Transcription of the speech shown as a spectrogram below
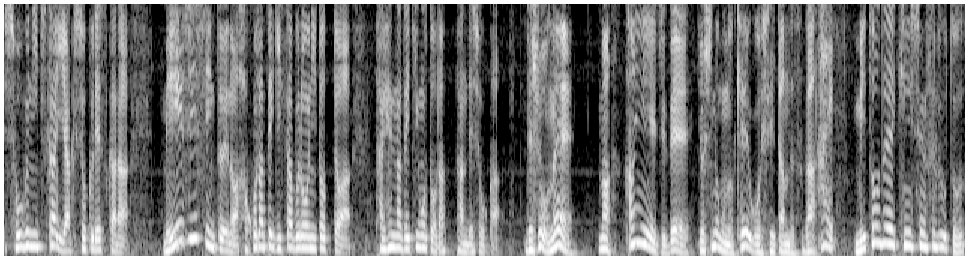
将軍に近い役職ですから明治維新というのは函館義三郎にとっては大変な出来事だったんでしょうか？でしょうねまあ、寛永寺で慶喜の警護をしていたんですが、はい、水戸で謹慎すると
